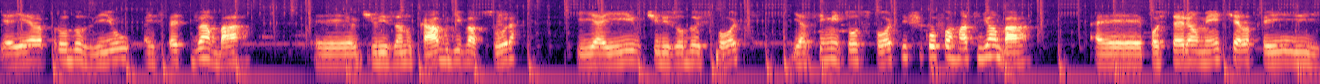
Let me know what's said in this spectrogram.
e aí ela produziu uma espécie de uma barra, é, utilizando cabo de vassoura, e aí utilizou dois potes, e acimentou os potes e ficou o formato de uma barra. É, posteriormente ela fez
